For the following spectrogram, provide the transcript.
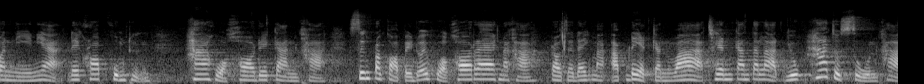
วันนี้เนี่ยได้ครอบคลุมถึง 5 หัวข้อด้วยกันค่ะ ซึ่งประกอบไปด้วยหัวข้อแรกนะคะ เราจะได้มาอัปเดตกันว่าเทรนด์การตลาดยุค 5.0 ค่ะ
